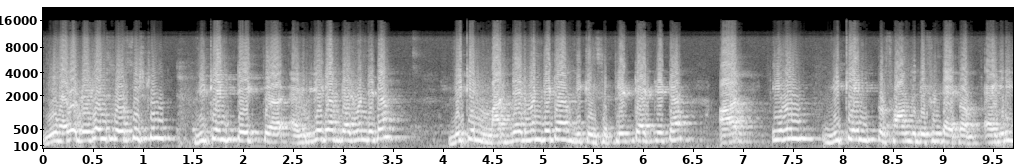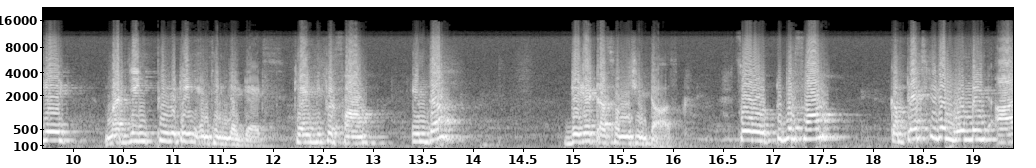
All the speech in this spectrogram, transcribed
we have a data in source system we can take the aggregate of that one data we can merge that one data we can split that data or even we can perform the different type of aggregate merging pivoting and things like that can be performed in the data transformation task so to perform complex data movement or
